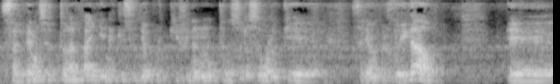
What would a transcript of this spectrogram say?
salvemos, ¿cierto? Las ballenas, qué sé yo, porque finalmente nosotros somos los que salimos perjudicados. Eh,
